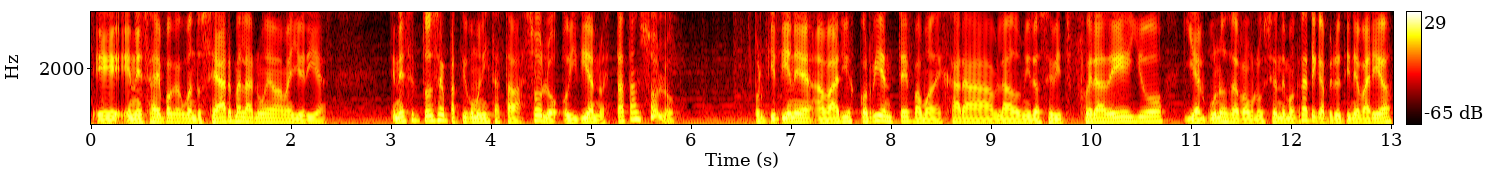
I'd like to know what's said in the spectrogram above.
eh, en esa época cuando se arma la nueva mayoría. En ese entonces el Partido Comunista estaba solo, hoy día no está tan solo, porque tiene a varios corrientes, vamos a dejar a Vlado Milosevic fuera de ello y algunos de Revolución Democrática, pero tiene varias,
